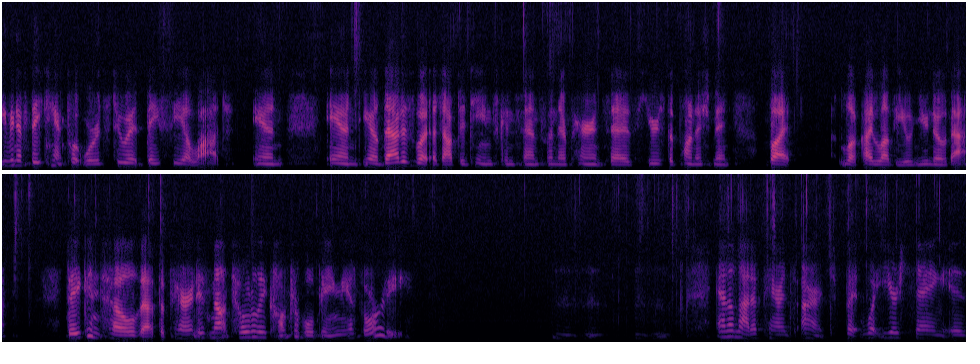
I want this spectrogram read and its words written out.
even if they can't put words to it, they see a lot. And and you know that is what adopted teens can sense when their parent says, "Here's the punishment, but look, I love you, and you know that." They can tell that the parent is not totally comfortable being the authority. hmm hmm And a lot of parents aren't. But what you're saying is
